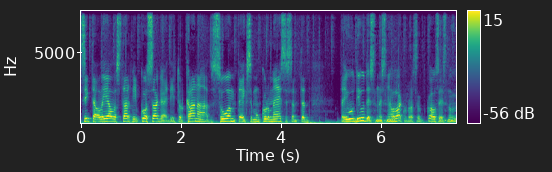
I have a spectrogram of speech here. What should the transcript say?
cik tā liela starpība, ko sagaidīt. Tur Kanāda, Somija, teiksim, un kur mēs esam. Tad tā U20 es jau vakar klausies. Nu,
